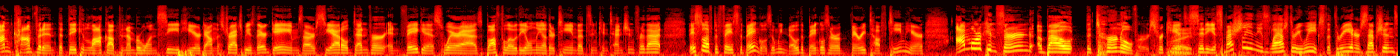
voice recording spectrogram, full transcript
I'm confident that they can lock up the number one seed here down the stretch because their games are Seattle, Denver, and Vegas, whereas Buffalo, the only other team that's in contention for that, they still have to face the Bengals, and we know the Bengals are a very tough team here. I'm more concerned about the turnovers for Kansas right. City, especially in these last three weeks. The three interceptions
